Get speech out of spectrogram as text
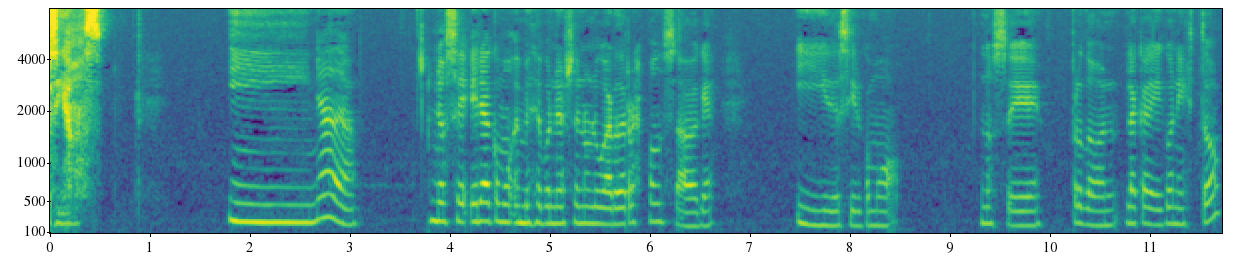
sigamos. Y nada, no sé, era como en vez de ponerse en un lugar de responsable y decir como, no sé, perdón, la cagué con esto.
